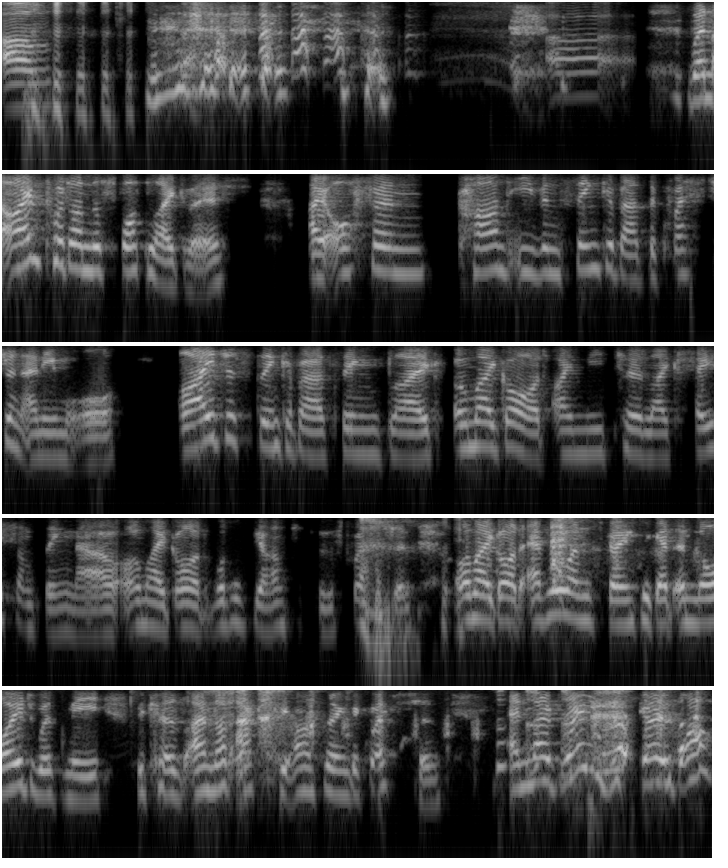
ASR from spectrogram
Um uh, when I'm put on the spot like this, I often can't even think about the question anymore. I just think about things like, oh my God, I need to like say something now. Oh my God, what is the answer to this question? oh my God, everyone's going to get annoyed with me because I'm not actually answering the question. And my brain just goes off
